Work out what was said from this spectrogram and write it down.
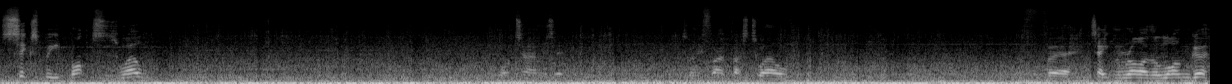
Six-speed box as well. What time is it? 25 past 12 uh, taken rather longer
